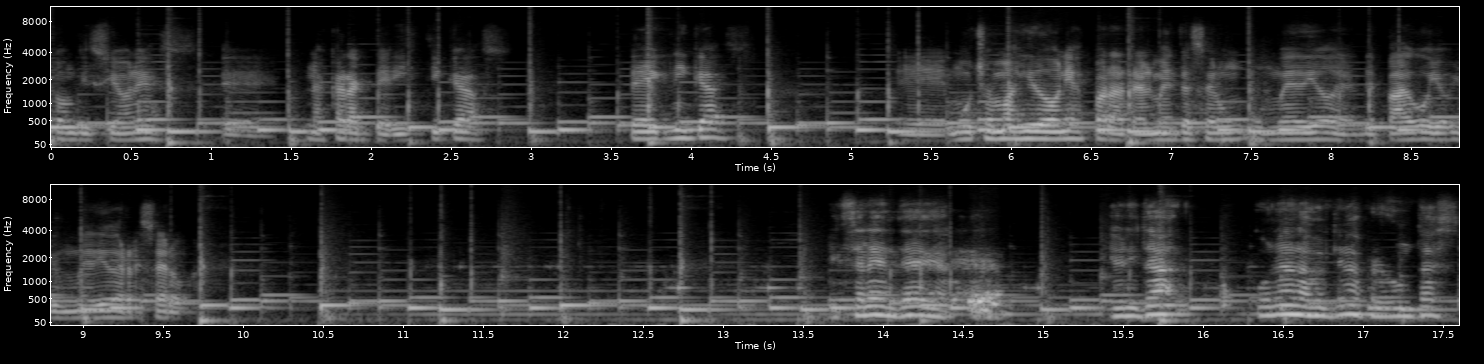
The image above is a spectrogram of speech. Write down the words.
condiciones, eh, unas características técnicas mucho más idóneas para realmente ser un, medio de, pago y un medio de reserva. Excelente, Edgar. Y ahorita una de las últimas preguntas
